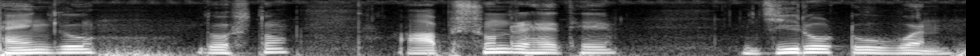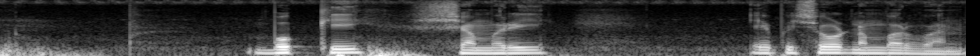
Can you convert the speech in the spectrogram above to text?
थैंक यू दोस्तों। आप सुन रहे थे ज़ीरो टू वन बुक की शमरी एपिसोड नंबर वन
